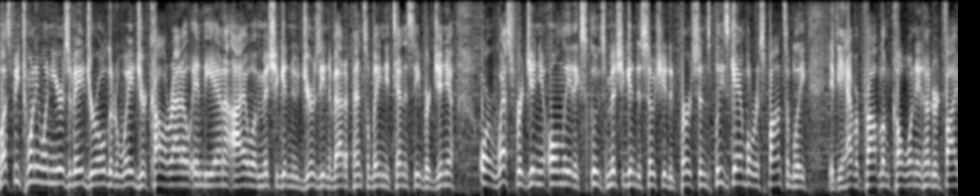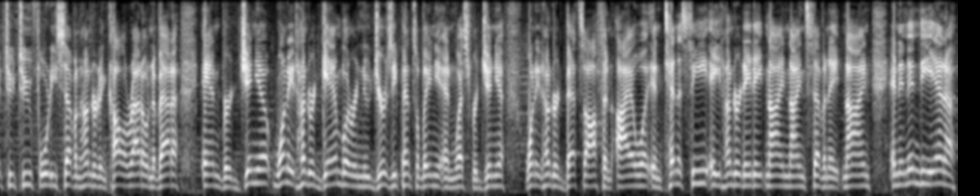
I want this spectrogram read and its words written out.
Must be 21 years of age or older to wager. Colorado, Indiana, Iowa, Michigan, New Jersey, Nevada, Pennsylvania, Tennessee, Virginia, or West Virginia only. It excludes Michigan dissociated persons. Please gamble responsibly. If you have a problem, call 1 800 522 4700 in Colorado, Nevada, and Virginia. 1 800 Gambler in New Jersey, Pennsylvania, and West Virginia. 1 800 Bets Off in Iowa. In Tennessee, 800 889 9789. And in Indiana,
